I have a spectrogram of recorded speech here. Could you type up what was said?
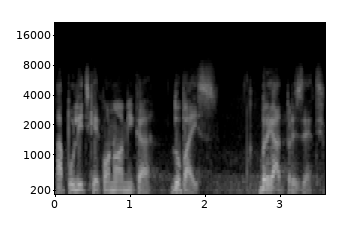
a política econômica do país. Obrigado, presidente.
